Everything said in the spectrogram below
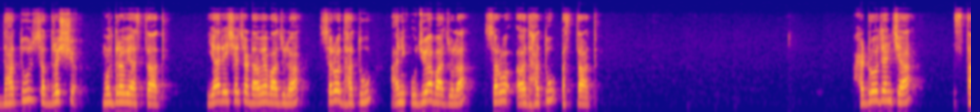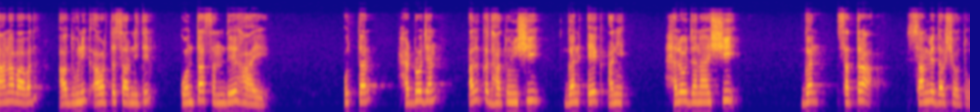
धातू सदृश्य मूलद्रव्ये असतात. या रेषेच्या डाव्या बाजूला सर्व धातू आणि उजव्या बाजूला सर्व अधातू असतात. हायड्रोजनच्या स्थानाबाबत आधुनिक आवर्तसारणीतील कोणता संदेह आहे? उत्तर हायड्रोजन अल्कधातूंशी गण एक आणि हॅलोजनाशी गण सतरा साम्य दर्शवतो.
